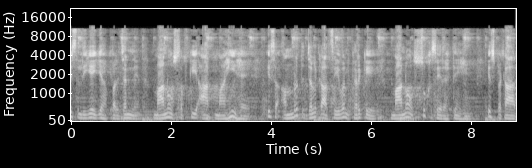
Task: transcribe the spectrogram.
इसलिए यह परजन्य मानो सबकी आत्मा ही है। इस अमृत जल का सेवन करके मानव सुख से रहते हैं। इस प्रकार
